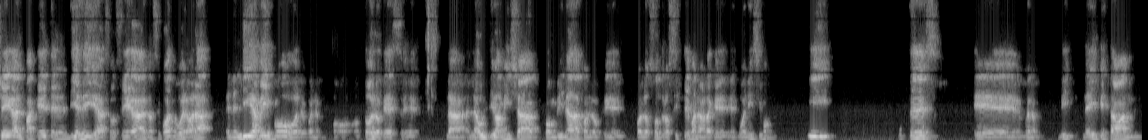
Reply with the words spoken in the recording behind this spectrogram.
llega el paquete en 10 días o llega no sé cuándo, bueno, ahora en el día mismo, bueno, o, todo lo que es eh, la, última milla combinada con lo que con los otros sistemas, la verdad que es buenísimo. Y ustedes, eh, bueno, vi- leí que estaban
